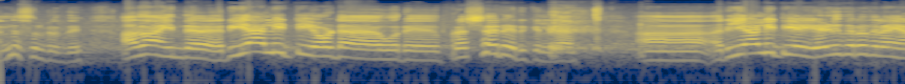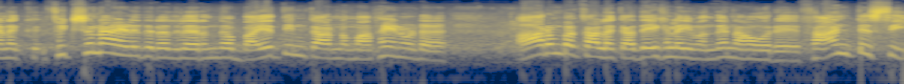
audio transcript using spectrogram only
என்ன சொல்கிறது அதான் இந்த ரியாலிட்டியோட ஒரு ப்ரெஷர் இருக்குல்ல. ரியாலிட்டியை எழுதுறதுல எனக்கு ஃபிக்ஷனாக எழுதுறதுல இருந்த பயத்தின் காரணமாக என்னோட ஆரம்ப கால கதைகளை வந்து நான் ஒரு ஃபேண்டசி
